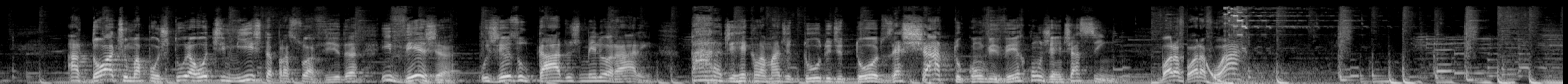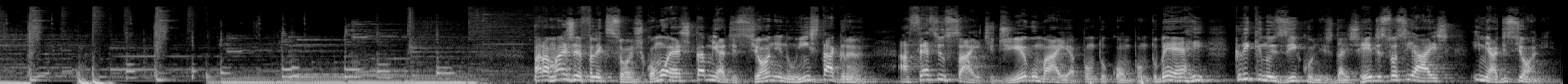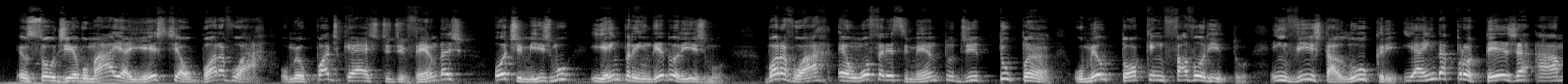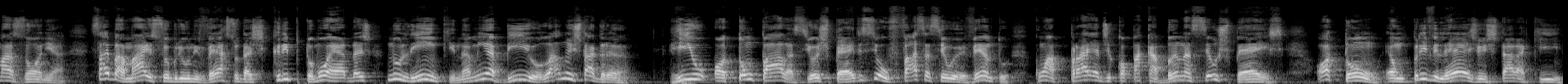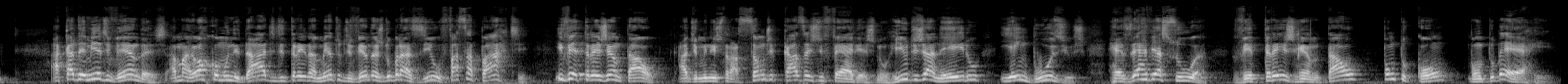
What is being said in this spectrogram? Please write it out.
Adote uma postura otimista para sua vida e veja os resultados melhorarem. Para de reclamar de tudo e de todos. É chato conviver com gente assim. Bora, bora voar? Para mais reflexões como esta, me adicione no Instagram. Acesse o site diegomaia.com.br, clique nos ícones das redes sociais e me adicione. Eu sou o Diego Maia e este é o Bora Voar, o meu podcast de vendas, otimismo e empreendedorismo. Bora Voar é um oferecimento de Tupan, o meu token favorito. Invista, lucre e ainda proteja a Amazônia. Saiba mais sobre o universo das criptomoedas no link na minha bio lá no Instagram. Rio Otom Palace, hospede-se ou faça seu evento com a praia de Copacabana a seus pés. Otom, é um privilégio estar aqui. Academia de Vendas, a maior comunidade de treinamento de vendas do Brasil, faça parte. E V3 Gental, administração de casas de férias no Rio de Janeiro e em Búzios. Reserve a sua, v3rental.com.br.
